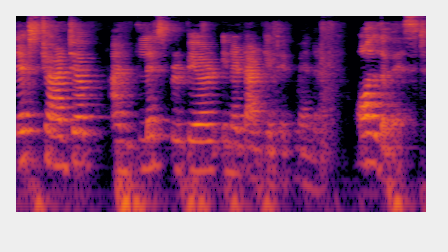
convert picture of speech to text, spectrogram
let's charge up and let's prepare in a targeted manner. All the best.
